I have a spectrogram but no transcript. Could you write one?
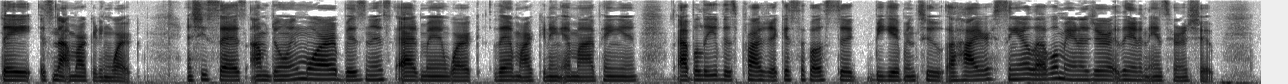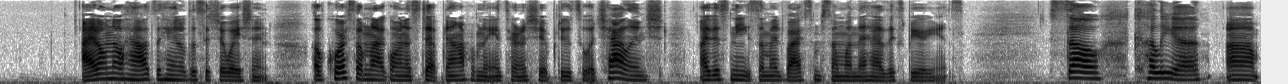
they it's not marketing work. And she says, I'm doing more business admin work than marketing, in my opinion. I believe this project is supposed to be given to a higher senior level manager than an internship. I don't know how to handle the situation. Of course, I'm not going to step down from the internship due to a challenge. I just need some advice from someone that has experience. So, Kalia, um,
